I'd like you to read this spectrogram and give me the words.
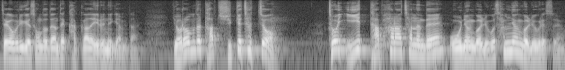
제가 우리 교회 성도들한테 가끔가다 이런 얘기합니다. 여러분들 답 쉽게 찾죠? 저 이 답 하나 찾는데 5년 걸리고 3년 걸리고 그랬어요.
